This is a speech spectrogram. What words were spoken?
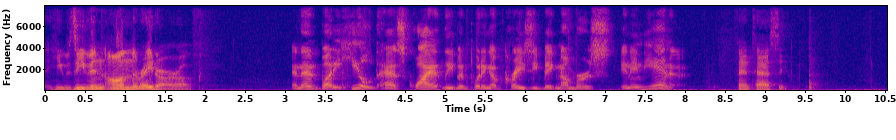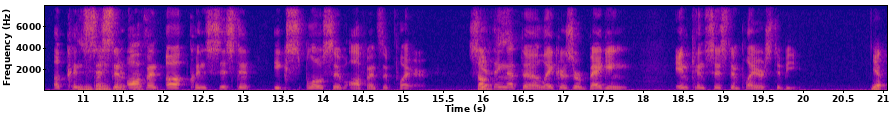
he was even on the radar of. And then Buddy Hield has quietly been putting up crazy big numbers in Indiana. Fantastic. A consistent offense, a consistent explosive offensive player. Something yes. that the Lakers are begging inconsistent players to be. Yep.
